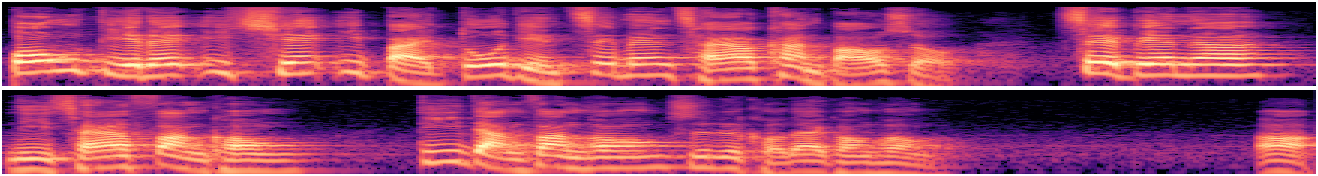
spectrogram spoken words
崩跌了一千一百多点，这边才要看保守，这边呢你才要放空，低档放空是不是口袋空空？啊，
